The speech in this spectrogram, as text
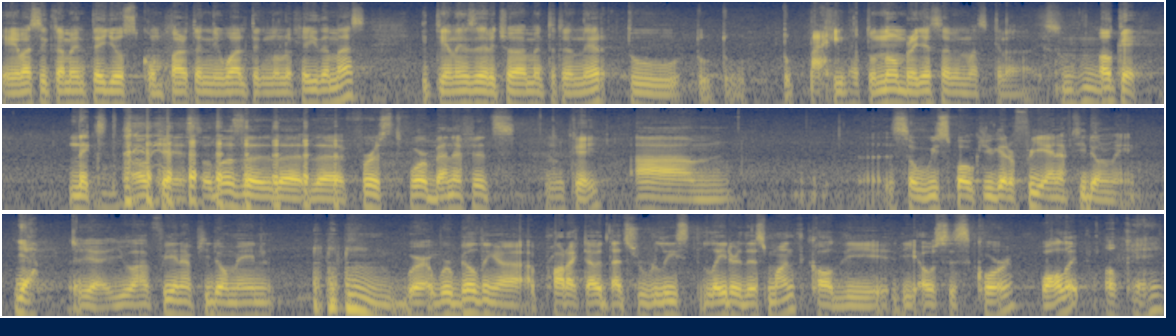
Eh, básicamente ellos comparten igual tecnología y demás y tienes derecho obviamente a tener tu, tu, tu, tu página, tu nombre, ya saben más que nada de eso. Ok, next. Okay, so those are the, the first four benefits. ok, Um, so we spoke, you get a free NFT domain. ya. Yeah, you'll have free NFT domain. we're, we're building a, a product out that's released later this month called the, the OSIS Core wallet. Ok,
